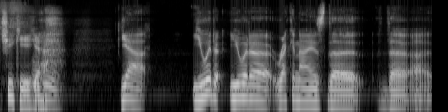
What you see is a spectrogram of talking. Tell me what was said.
cheeky yeah yeah you would you would uh, recognize the the uh,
